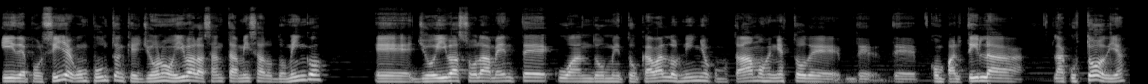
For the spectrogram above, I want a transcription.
Y de por sí llegó un punto en que yo no iba a la Santa Misa los domingos. Eh, yo iba solamente cuando me tocaban los niños, como estábamos en esto de, compartir la, custodia,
